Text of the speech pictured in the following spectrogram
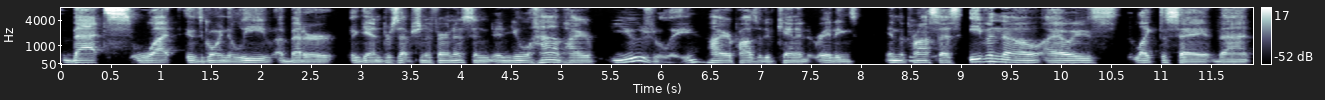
that's what is going to leave a better again perception of fairness and, and you will have higher usually higher positive candidate ratings in the mm-hmm. process even though i always like to say that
